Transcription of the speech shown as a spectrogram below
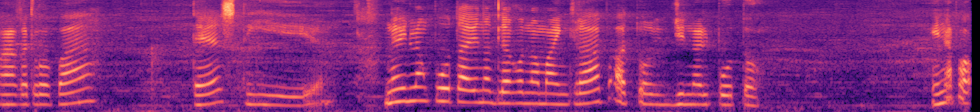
mga katropa. Testy. Ngayon lang po tayo naglaro ng Minecraft at original po to. Yun na po.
